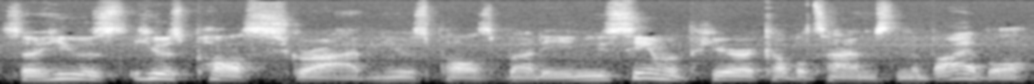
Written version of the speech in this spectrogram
So he was he was Paul's scribe and he was Paul's buddy, and you see him appear a couple times in the Bible.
